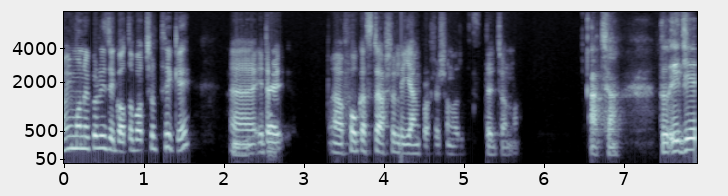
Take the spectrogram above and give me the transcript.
আমি মনে করি যে গত বছর থেকে এটা ফোকাসটা আসলে ইয়াং প্রফেশনালদের জন্য। আচ্ছা। তো এই যে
